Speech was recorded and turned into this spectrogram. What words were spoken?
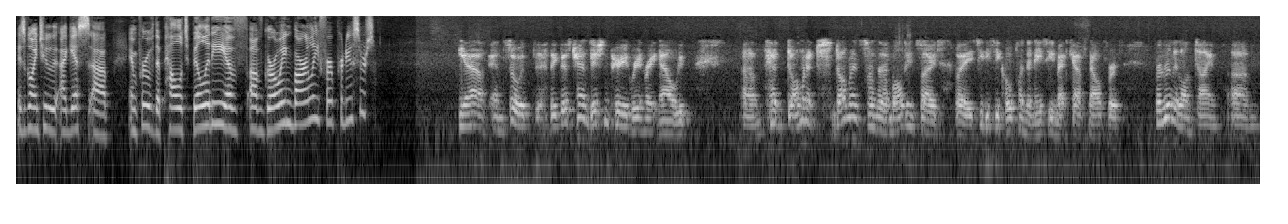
is going to, I guess, uh, improve the palatability of, of growing barley for producers? Yeah, and so I think this transition period we're in right now, we've um, had dominant dominance on the malting side by CDC Copeland and AC Metcalfe now for, for a really long time. Um,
